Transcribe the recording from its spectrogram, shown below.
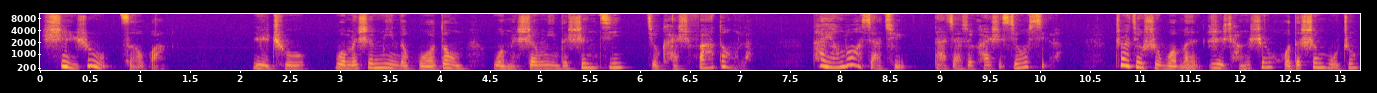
事入则亡。日出，我们生命的活动，我们生命的生机就开始发动了。太阳落下去，大家就开始休息了。这就是我们日常生活的生物钟。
